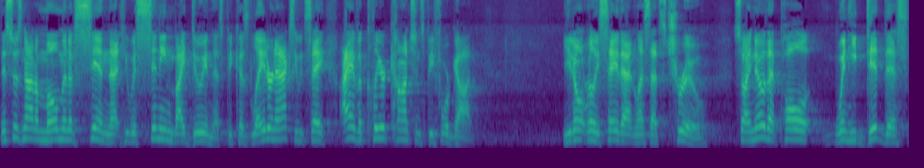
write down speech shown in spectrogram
this was not a moment of sin that he was sinning by doing this, because later in Acts he would say, I have a clear conscience before God. You don't really say that unless that's true. So I know that Paul when he did this,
